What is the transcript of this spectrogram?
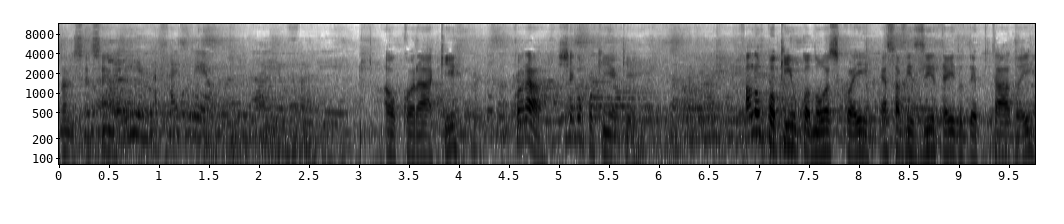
Dá licença. hein? Aí, faz tempo. Aí eu falei. Ao Corá aqui. Corá, chega um pouquinho aqui. Fala um pouquinho conosco aí, essa visita aí do deputado aí.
